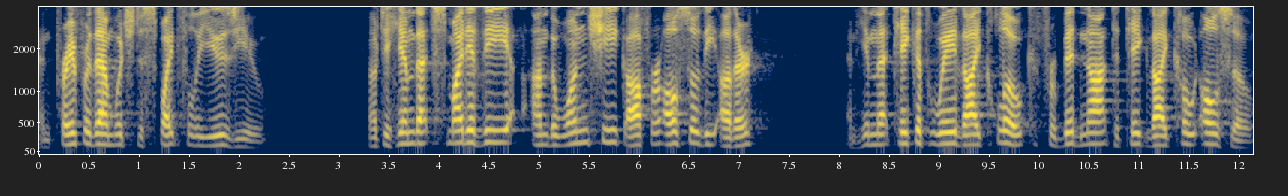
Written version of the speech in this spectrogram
and pray for them which despitefully use you. Now to him that smiteth thee on the one cheek, offer also the other. And him that taketh away thy cloak, forbid not to take thy coat also.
